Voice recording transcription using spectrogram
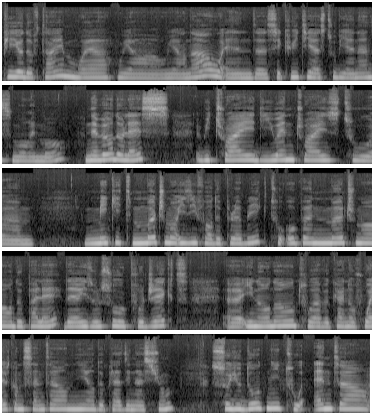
period of time where we are we are now, and uh, security has to be enhanced more and more. Nevertheless, we try. The UN tries to. Um, make it much more easy for the public to open much more the palais. There is also a project uh, in order to have a kind of welcome center near the Place des Nations. So you don't need to enter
